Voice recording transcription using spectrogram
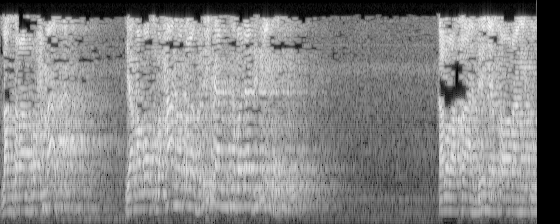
Lantaran rahmat yang Allah Subhanahu wa taala berikan kepada dirimu. Kalau seandainya seorang itu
